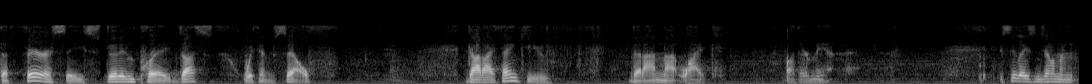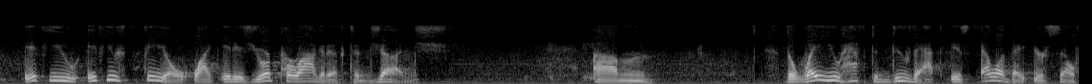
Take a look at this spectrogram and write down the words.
The Pharisee stood and prayed thus with himself God, I thank you that I'm not like other men. You see, ladies and gentlemen, if you, if you feel like it is your prerogative to judge, um, the way you have to do that is elevate yourself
